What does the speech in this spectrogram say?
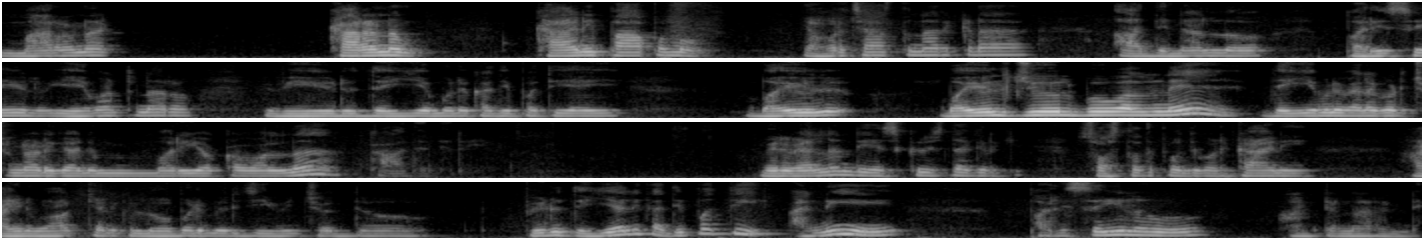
మరణ కరణం కాని పాపము ఎవరు చేస్తున్నారు ఇక్కడ? ఆ దినాల్లో పరిశైలు ఏమంటున్నారు? వీడు దెయ్యములకు అధిపతి అయి బయలు బయలుజూల్బు వలనే దెయ్యమును వెలగొడుచున్నాడు కానీ మరి యొక్క వలన కాదని మీరు వెళ్ళండి యేసుక్రీస్తు దగ్గరికి. స్వస్థత పొందుకోండి. కానీ ఆయన వాక్యానికి లోబడి మీరు జీవించొద్దు. వీడు దెయ్యానికి అధిపతి అని పరిశైలు అంటున్నారండి.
